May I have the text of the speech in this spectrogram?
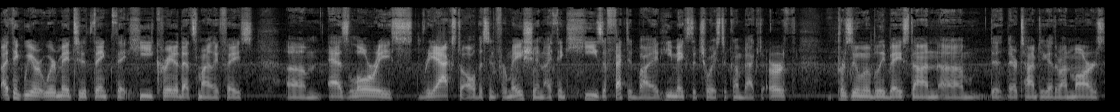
I think we are we're made to think that he created that smiley face um, as Laurie reacts to all this information, I think he's affected by it. He makes the choice to come back to Earth, presumably based on um, the, their time together on Mars,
